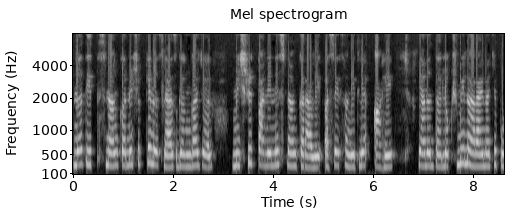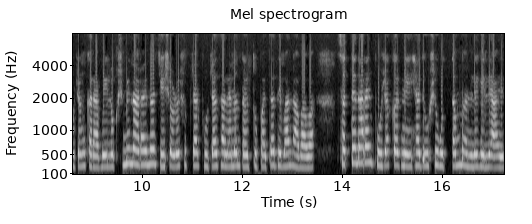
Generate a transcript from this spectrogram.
नदीत स्नान करणे शक्य नसल्यास गंगाजल मिश्रित पाण्याने स्नान करावे असे सांगितले आहे. यानंतर लक्ष्मी नारायणाचे पूजन करावे. लक्ष्मी नारायणाची षोडशोपचार पूजा झाल्यानंतर तुपाचा दिवा लावावा. सत्यनारायण पूजा करणे ह्या दिवशी उत्तम मानले गेले आहेत.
